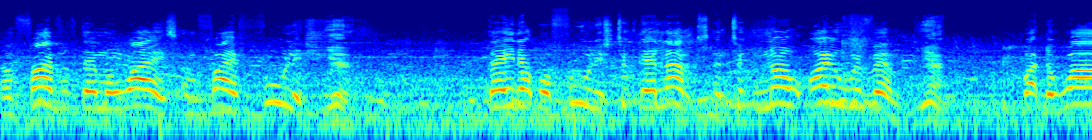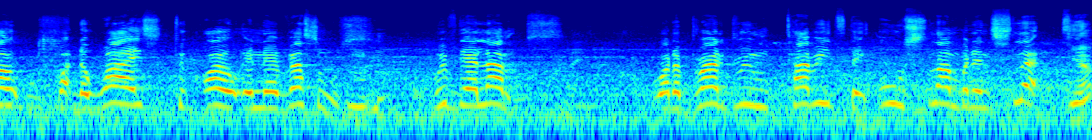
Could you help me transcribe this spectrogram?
And five of them were wise, and five foolish. Yeah, They that were foolish took their lamps and took no oil with them. yeah, But the wild, but the wise took oil in their vessels mm-hmm. with their lamps. While the bridegroom tarried, they all slumbered and slept. yeah.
